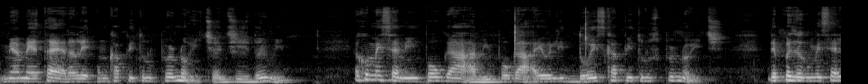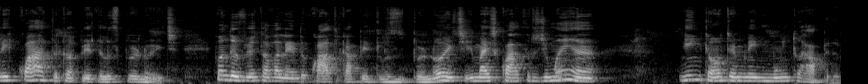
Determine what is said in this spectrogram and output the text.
minha meta era ler um capítulo por noite antes de dormir. Eu comecei a me empolgar, a me empolgar. Aí eu li dois capítulos por noite. Depois eu comecei a ler quatro capítulos por noite. Quando eu vi, eu tava lendo quatro capítulos por noite e mais quatro de manhã. E então eu terminei muito rápido.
